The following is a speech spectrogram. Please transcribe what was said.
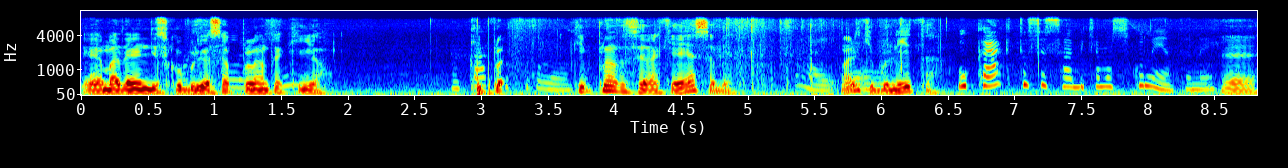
É, a Madalena descobriu essa planta aqui, ó. Que, pla que, planta será que é essa? Ah, Olha é... que bonita. O cacto você sabe que é uma suculenta, né? É.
